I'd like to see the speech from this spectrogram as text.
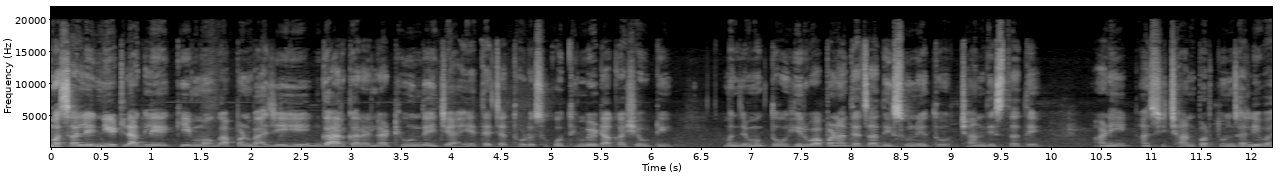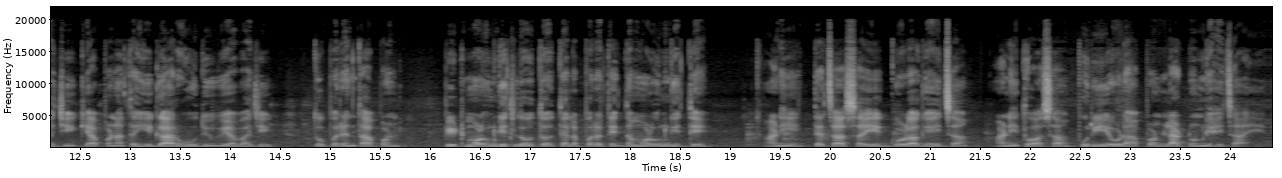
मसाले नीट लागले की मग आपण भाजी ही गार करायला ठेवून द्यायची आहे. त्याच्यात थोडंसं कोथिंबीर टाका शेवटी. म्हणजे मग तो हिरवापणा त्याचा दिसून येतो. छान दिसतं ते. आणि अशी छान परतून झाली भाजी की आपण आता ही गार होऊ देऊया भाजी. तोपर्यंत आपण पीठ मळून घेतलं होतं. त्याला परत एकदा मळून घेते. आणि त्याचा असा एक गोळा घ्यायचा आणि तो असा पुरी एवढा आपण लाटून घ्यायचा आहे.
